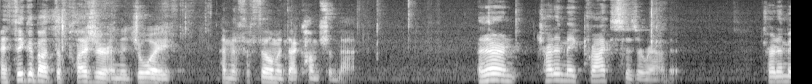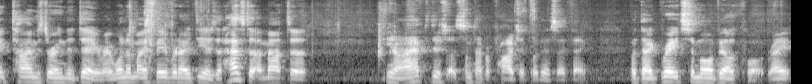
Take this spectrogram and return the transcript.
And think about the pleasure and the joy and the fulfillment that comes from that. And then try to make practices around it. Try to make times during the day, right? One of my favorite ideas, it has to amount to, you know, I have to do some type of project with this, I think. But that great Simone Weil quote, right?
